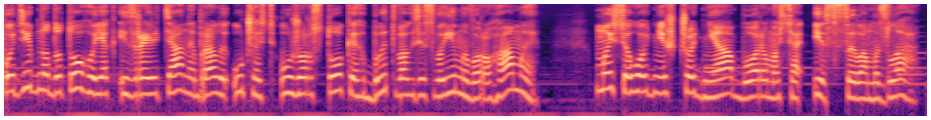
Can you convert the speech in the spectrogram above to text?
Подібно до того, як ізраїльтяни брали участь у жорстоких битвах зі своїми ворогами, ми сьогодні щодня боремося із силами зла.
